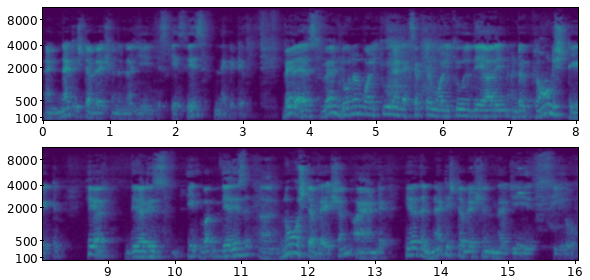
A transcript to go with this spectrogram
and net stabilization energy in this case is negative. Whereas when donor molecule and acceptor molecule, they are in underground state, here there is there is uh, no stabilization and here the net stabilization energy is zero.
